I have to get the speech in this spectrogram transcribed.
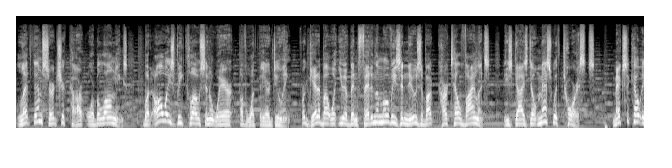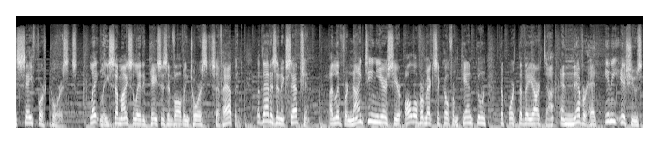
Let them search your car or belongings, but always be close and aware of what they are doing. Forget about what you have been fed in the movies and news about cartel violence. These guys don't mess with tourists. Mexico is safe for tourists. Lately, some isolated cases involving tourists have happened, but that is an exception. I lived for 19 years here all over Mexico from Cancun to Puerto Vallarta and never had any issues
